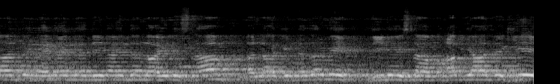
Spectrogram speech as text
ایمان پہ رہنا ان دین اللہ الاسلام اللہ کی نظر میں دین اسلام، اب یاد رکھیے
